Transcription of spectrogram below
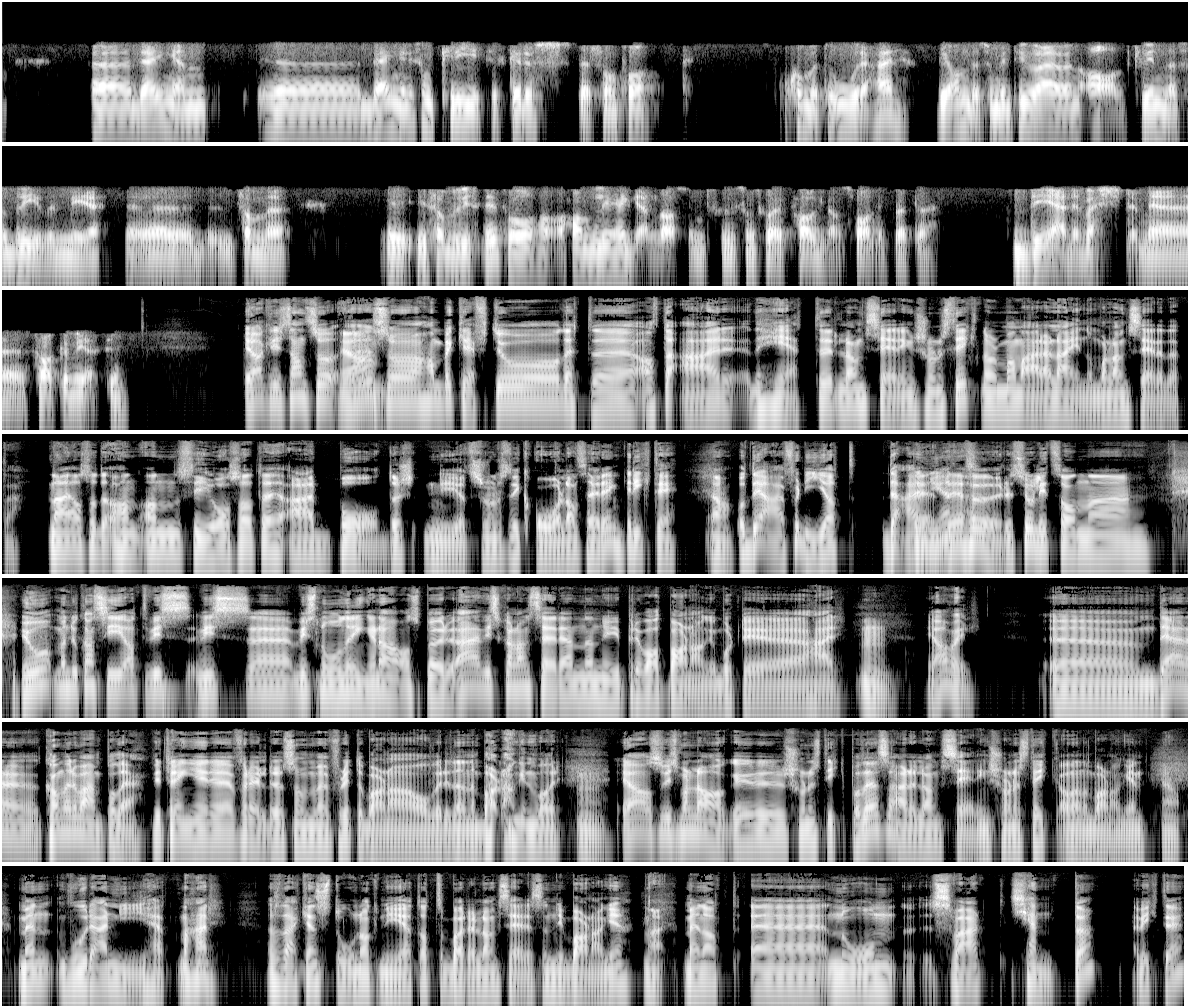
Det er ingen, det er ingen liksom kritiske røster som får komme til orde her. De andre som intervjuer er jo en annen kvinne som driver med eh, samme, i, i samme business, og han legen da, som, som liksom skal være faglig ansvarlig for dette. Det er det verste med saken, vil jeg si. Ja, Kristian, så, Ja. så han bekrefter jo dette at det er Det heter lanseringsjournalistikk når man er aleine om å lansere dette. Nei, altså han, han sier jo også at det er både nyhetsjournalistikk og lansering. Riktig. Ja. Og det er fordi at det er Det, nyhet. det høres jo litt sånn uh... Jo, men du kan si at hvis, hvis, uh, hvis noen ringer da og spør Nei, vi skal lansere en ny privat barnehage borti eh, her. mm. Ja vel. Uh, det er, kan dere være med på det? Vi trenger foreldre som flytter barna over i denne barnehagen vår. Ja, altså Hvis man lager journalistikk på det, så er det lanseringsjournalistikk av denne barnehagen. Ja. Men hvor er nyhetene her? Altså Det er ikke en stor nok nyhet at det bare lanseres en ny barnehage. Nei. Men at eh, noen svært kjente er viktig.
